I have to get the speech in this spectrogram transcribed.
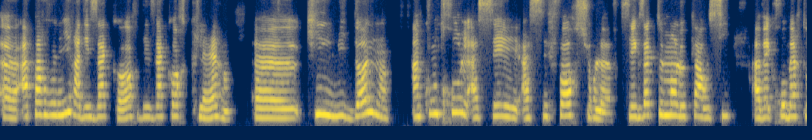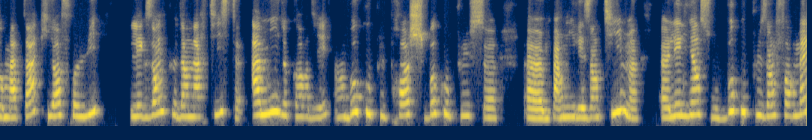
à parvenir à des accords, des accords clairs qui lui donnent un contrôle assez, assez fort sur l'œuvre. C'est exactement le cas aussi avec Roberto Matta, qui offre, lui, l'exemple d'un artiste ami de Cordier, hein, beaucoup plus proche, beaucoup plus euh, euh, parmi les intimes. Euh, les liens sont beaucoup plus informels.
